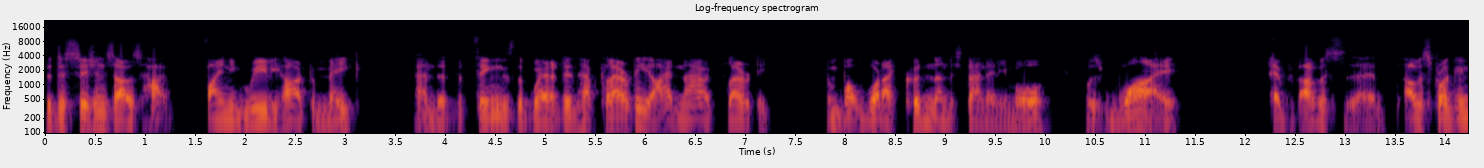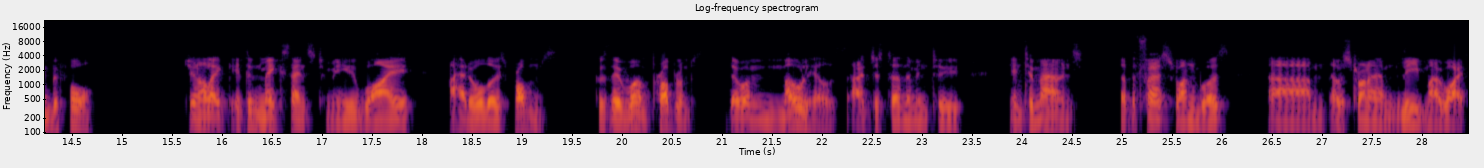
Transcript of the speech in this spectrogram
The decisions I was finding really hard to make, and that the things that where I didn't have clarity, I had now had clarity. And but what I couldn't understand anymore was why I was uh, I was struggling before. Do you know, like it didn't make sense to me why I had all those problems because they weren't problems; they were molehills. I just turned them into into mountains. But the first one was um, I was trying to leave my wife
